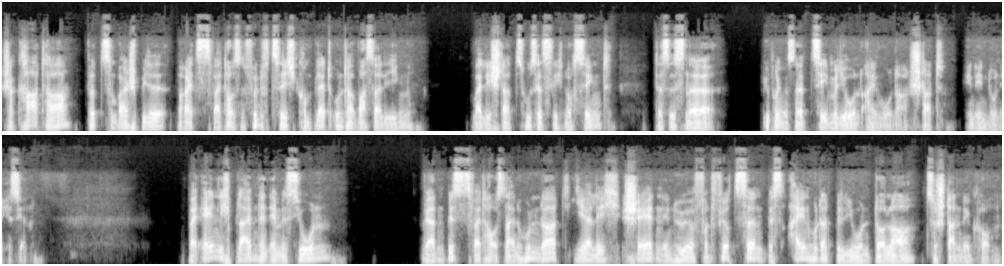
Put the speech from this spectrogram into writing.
Jakarta wird zum Beispiel bereits 2050 komplett unter Wasser liegen, weil die Stadt zusätzlich noch sinkt. Das ist eine, übrigens eine 10 Millionen Einwohner Stadt in Indonesien. Bei ähnlich bleibenden Emissionen werden bis 2100 jährlich Schäden in Höhe von 14 bis 100 Billionen Dollar zustande kommen.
